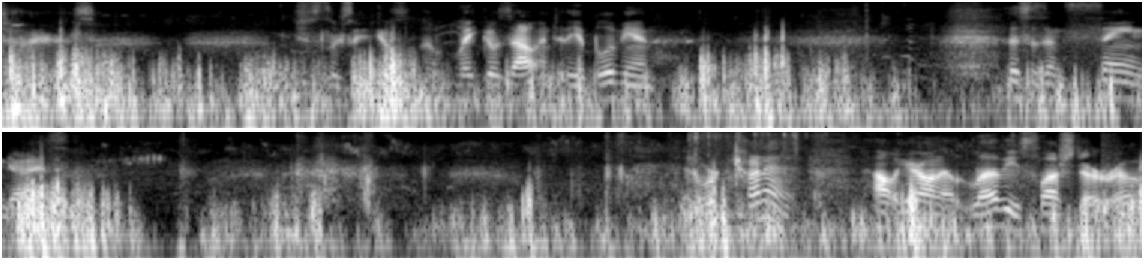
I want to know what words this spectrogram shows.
Tires. The lake goes out into the oblivion. This is insane, guys. And we're kind of out here on a levee slash dirt road.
